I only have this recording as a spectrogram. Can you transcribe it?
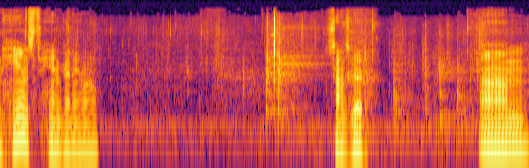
Enhanced handgun ammo. Sounds good. Um.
